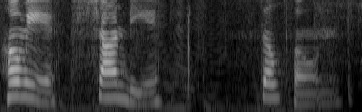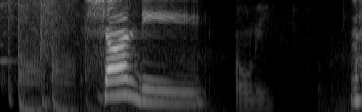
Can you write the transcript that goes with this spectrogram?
Homie, Shaundi. Cell phone. Shaundi.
